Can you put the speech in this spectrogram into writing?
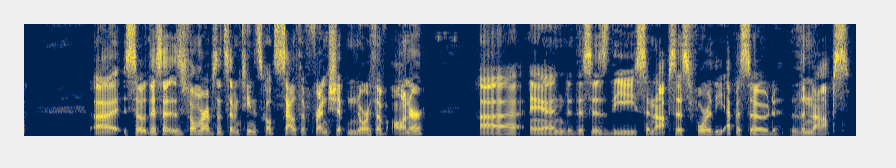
uh, so this is, this is Fillmore episode 17. It's called South of Friendship, North of Honor. Uh, and this is the synopsis for the episode, The Nops.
